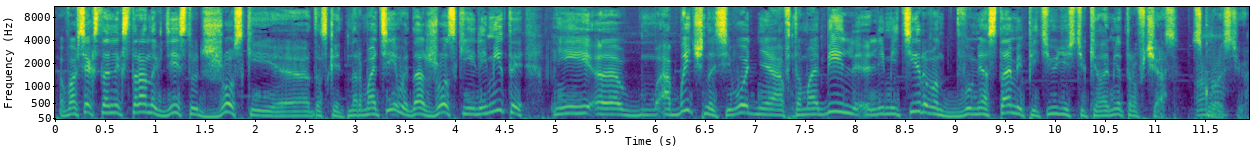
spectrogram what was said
Во всех остальных странах действуют жесткие, э, так сказать, нормативы, да, жесткие лимиты. И э, обычно сегодня автомобиль лимитирован 250 километров в час скоростью.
